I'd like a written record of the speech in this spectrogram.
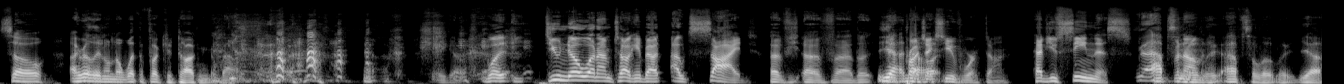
So I really don't know what the fuck you're talking about. There you go. Well, do you know what I'm talking about outside of of uh, the, the Yeah, no, projects I- you've worked on? Have you seen this? absolutely, Phenomenal. absolutely, yeah.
